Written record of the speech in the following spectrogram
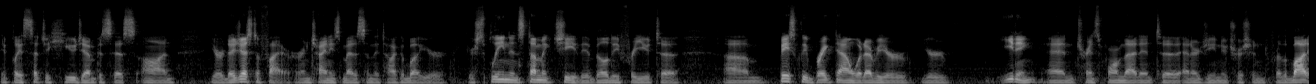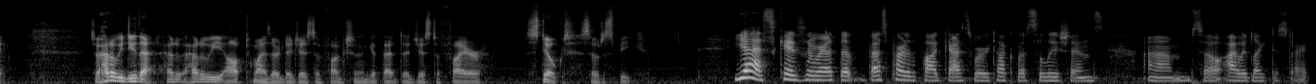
they place such a huge emphasis on your digestive fire. Or in Chinese medicine, they talk about your your spleen and stomach qi, the ability for you to um, basically break down whatever you're you're eating and transform that into energy and nutrition for the body. So how do we do that? How do, how do we optimize our digestive function and get that digestive fire stoked, so to speak? Yes. Okay. So we're at the best part of the podcast where we talk about solutions. Um, so I would like to start.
